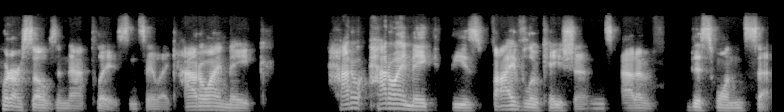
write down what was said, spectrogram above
put ourselves in that place and say like how do i make how do how do i make these five locations out of this one set?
